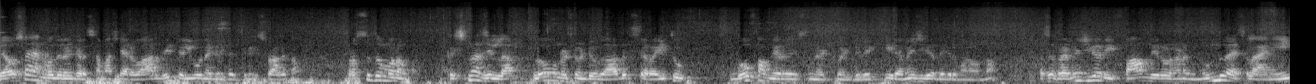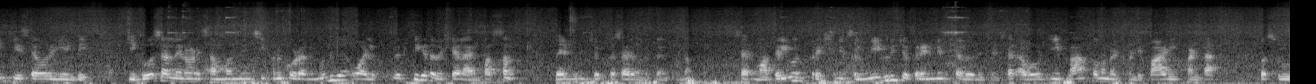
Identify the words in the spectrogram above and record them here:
వ్యవసాయ అనుబంధం గారి సమాచార వారధి తెలుగు అగ్రికల్చర్కి స్వాగతం. ప్రస్తుతం మనం కృష్ణా జిల్లాలో ఉన్నటువంటి ఒక ఆదర్శ రైతు గోఫామ్ నిర్వహిస్తున్నటువంటి వ్యక్తి రమేష్ గారి దగ్గర మనం ఉన్నాం. అసలు రమేష్ గారు ఈ ఫామ్ నిర్వహణకు ముందు అసలు ఆయన ఏం చేసేవారు ఏంటి? ఈ గోశాల నిర్వహణకు సంబంధించి కనుక్కోవడానికి ముందుగా వాళ్ళ వ్యక్తిగత విషయాలు ఆయన పర్సనల్ లైఫ్ గురించి ఒక్కసారి మనం కనుక్కుందాం సార్ మా తెలుగు ప్రేక్షకులు అసలు మీ గురించి ఒక రెండు నిమిషాలు వివరించండి సార్. అబౌట్ ఈ ప్రాంతంలో ఉన్నటువంటి పాడి పంట పశువు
